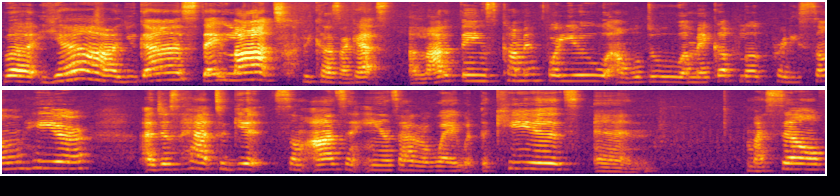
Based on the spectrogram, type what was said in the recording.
But yeah, you guys stay locked because I got a lot of things coming for you. I will do a makeup look pretty soon here. I just had to get some odds and ends out of the way with the kids and myself.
